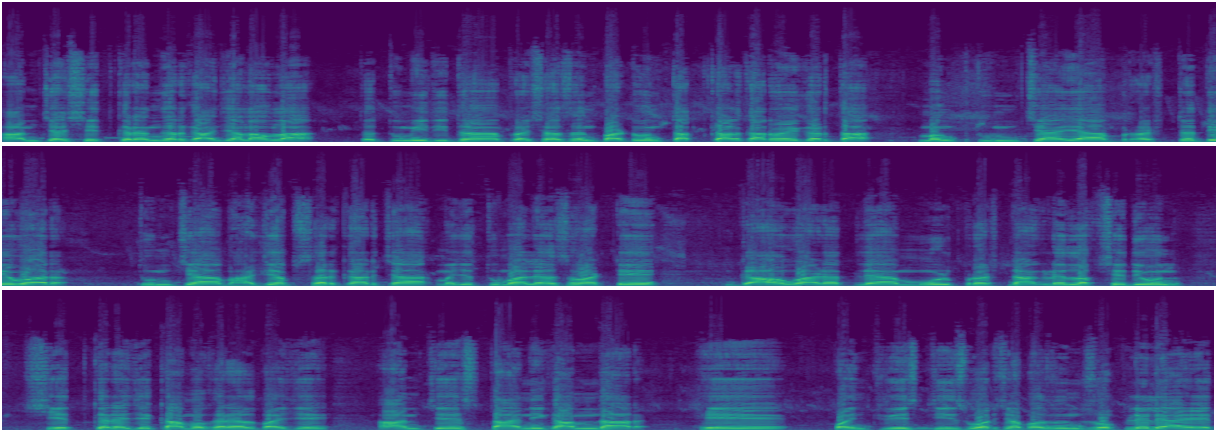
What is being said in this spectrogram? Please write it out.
आमच्या शेतकऱ्यांना जर गांजा लावला तर तुम्ही तिथं प्रशासन पाठवून तात्काळ कारवाई करता. मग तुमच्या या भ्रष्टतेवर तुमच्या भाजप सरकारच्या म्हणजे तुम्हाला असं वाटते गावगाड्यातल्या मूळ प्रश्नाकडे लक्ष देऊन शेतकऱ्याचे कामं करायला पाहिजे. आमचे स्थानिक आमदार हे पंचवीस तीस वर्षापासून झोपलेले आहेत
